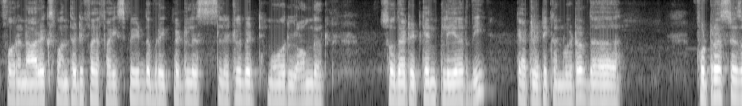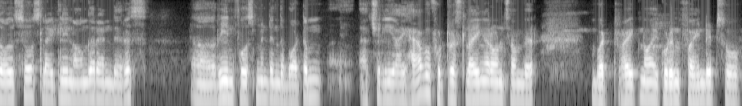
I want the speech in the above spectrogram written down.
for an RX 135 5 speed the brake pedal is little bit more longer so that it can clear the catalytic converter. The footrest is also slightly longer and there is uh, reinforcement in the bottom. Actually I have a footrest lying around somewhere but right now I couldn't find it. So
